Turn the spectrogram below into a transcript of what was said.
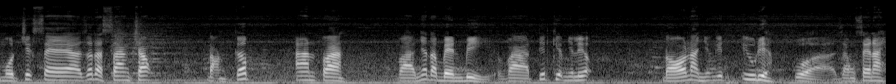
Một chiếc xe rất là sang trọng, đẳng cấp, an toàn và nhất là bền bỉ và tiết kiệm nhiên liệu. Đó là những cái ưu điểm của dòng xe này.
